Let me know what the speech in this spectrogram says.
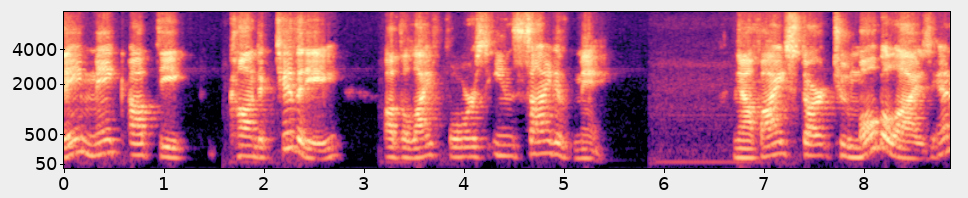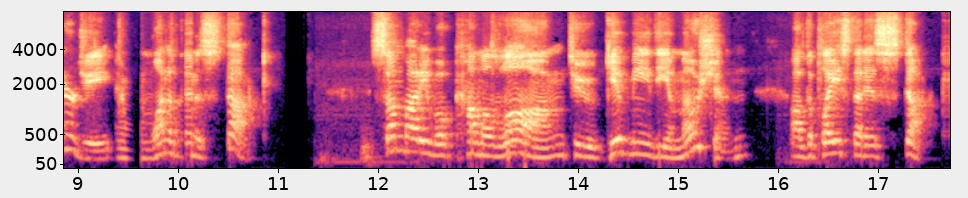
they make up the conductivity of the life force inside of me. Now, if I start to mobilize energy and one of them is stuck, somebody will come along to give me the emotion of the place that is stuck.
